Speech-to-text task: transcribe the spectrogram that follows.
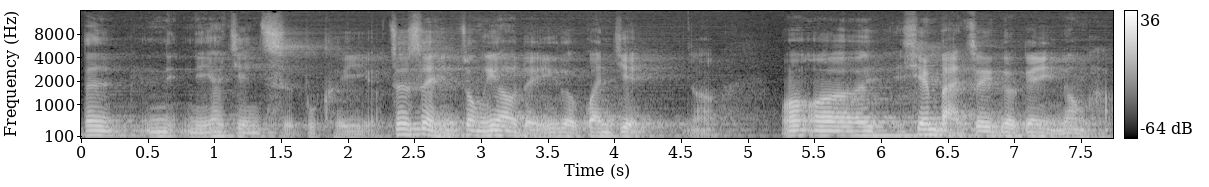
但你你要坚持，不可以哦，这是很重要的一个关键啊！我我先把这个给你弄好。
